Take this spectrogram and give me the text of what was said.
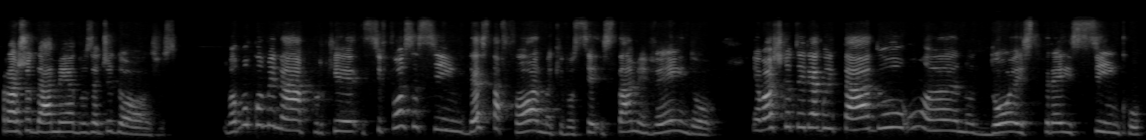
para ajudar meia dúzia de idosos. Vamos combinar, porque se fosse assim, desta forma que você está me vendo, eu acho que eu teria aguentado um ano, dois, três, cinco,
